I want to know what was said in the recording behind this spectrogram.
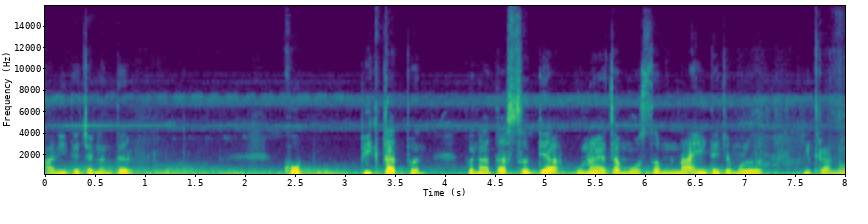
आणि त्याच्यानंतर खूप पिकतात पण. पण आता सध्या उन्हाळ्याचा मोसम नाही त्याच्यामुळं मित्रांनो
